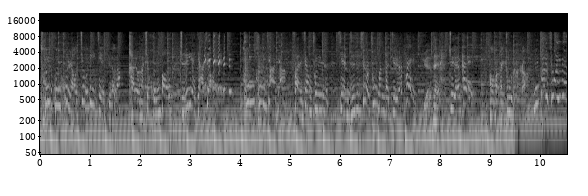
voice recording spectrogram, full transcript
催婚困扰就地解决了，还有那些红包、职业假笑，通通下架。反向春运简直是社畜们的绝配，绝配，绝配。爸爸还住哪儿啊？你再说一遍，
